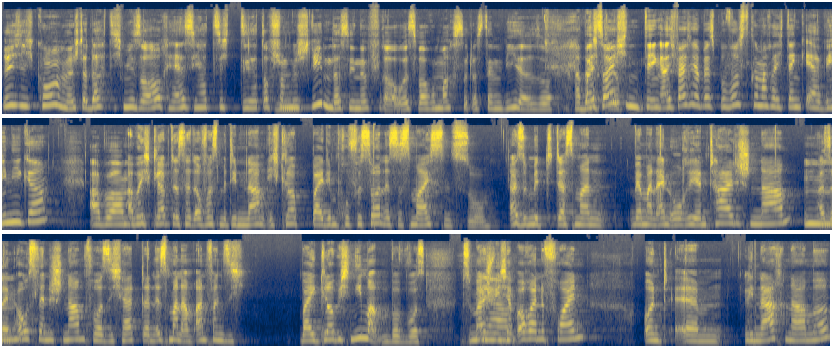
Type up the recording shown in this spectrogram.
richtig komisch. Da dachte ich mir so auch, hä, sie hat sich, sie hat doch schon geschrieben, dass sie eine Frau ist. Warum machst du das denn wieder so? Aber Bei ich glaub- solchen Dingen, also ich weiß nicht, ob er es bewusst gemacht hat, ich denke eher weniger, aber, Aber ich glaube, das hat auch was mit dem Namen. Ich glaube, bei den Professoren ist es meistens so. Also mit, dass man, wenn man einen orientalischen Namen, also Mhm. einen ausländischen Namen vor sich hat, dann ist man am Anfang sich bei, glaube ich, niemandem bewusst. Zum Beispiel, Ja. ich habe auch eine Freundin und ähm, ihr Nachname,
